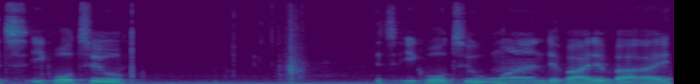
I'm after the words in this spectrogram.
it's equal to it's equal to 1 divided by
